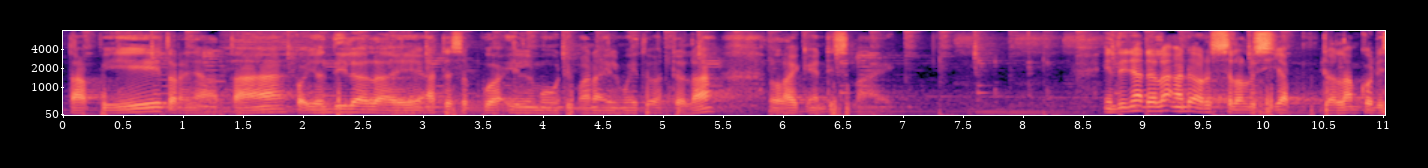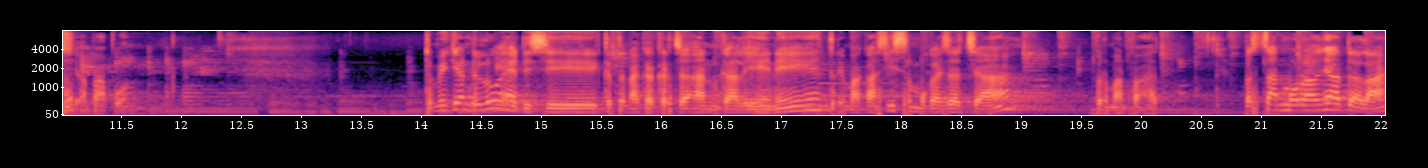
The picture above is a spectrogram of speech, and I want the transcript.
Tapi ternyata kok yang dilalai ada sebuah ilmu di mana ilmu itu adalah like and dislike. Intinya adalah Anda harus selalu siap dalam kondisi apa pun. Demikian dulu edisi ketenaga kerjaan kali ini. Terima kasih, semoga saja bermanfaat. Pesan moralnya adalah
